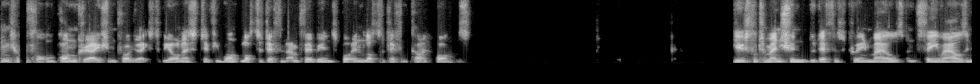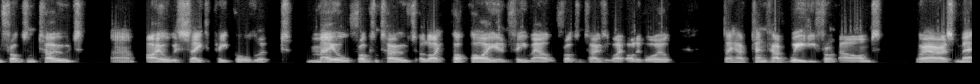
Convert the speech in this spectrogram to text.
to form pond creation projects, to be honest. If you want lots of different amphibians, put in lots of different kind of ponds. Useful to mention the difference between males and females in frogs and toads. Um, I always say to people that male frogs and toads are like Popeye and female frogs and toads are like Olive Oyl. They have tend to have weedy front arms, whereas ma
